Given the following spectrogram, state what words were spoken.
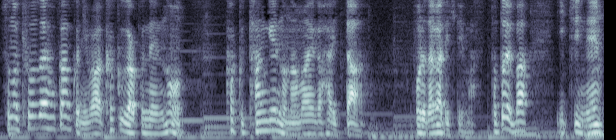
その教材保管庫には各学年の各単元の名前が入ったフォルダができています。例えば、1年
